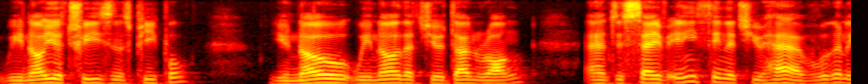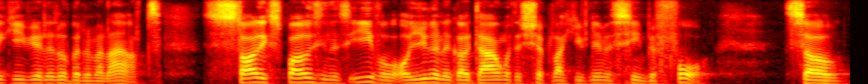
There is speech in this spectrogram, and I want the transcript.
We know you're treasonous people. You know, we know that you've done wrong, And to save anything that you have, we're going to give you a little bit of an out. Start exposing this evil, or you're going to go down with the ship like you've never seen before. So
